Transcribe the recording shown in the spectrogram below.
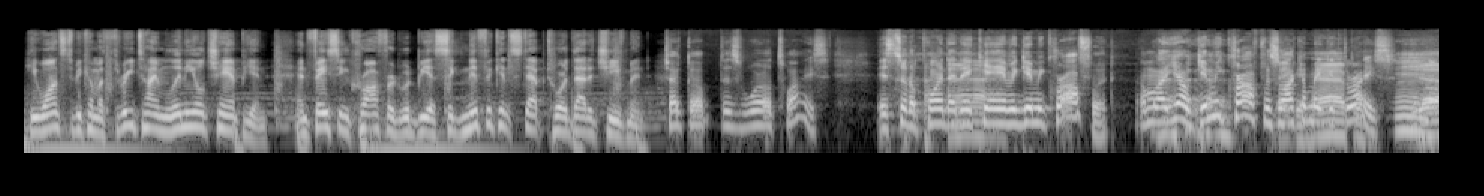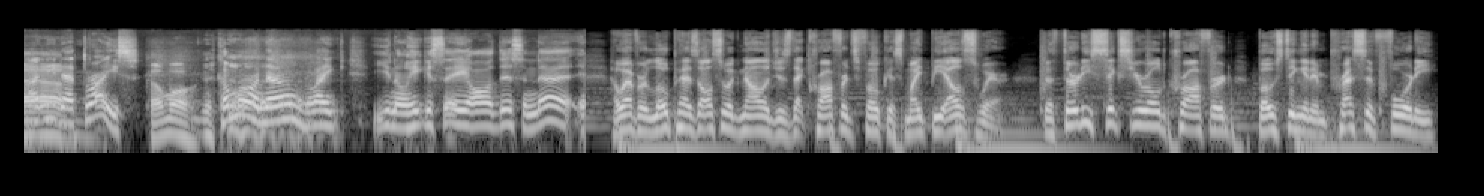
He wants to become a three-time lineal champion, and facing Crawford would be a significant step toward that achievement. Check up this world twice. It's to the point that they can't even give me Crawford. I'm like, yo, give me Crawford so I can make it thrice. Mm. You know, I need that thrice. Come on. Come on now. Like, you know, he could say all this and that. However, Lopez also acknowledges that Crawford's focus might be elsewhere. The 36-year-old Crawford, boasting an impressive 40,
